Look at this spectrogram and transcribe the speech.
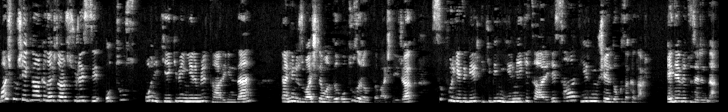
Başvuru şekli arkadaşlar süresi 30-12-2021 tarihinden yani henüz başlamadı 30 Aralık'ta başlayacak 07.1.2022 tarihi saat 23.59'a kadar E-Devlet üzerinden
